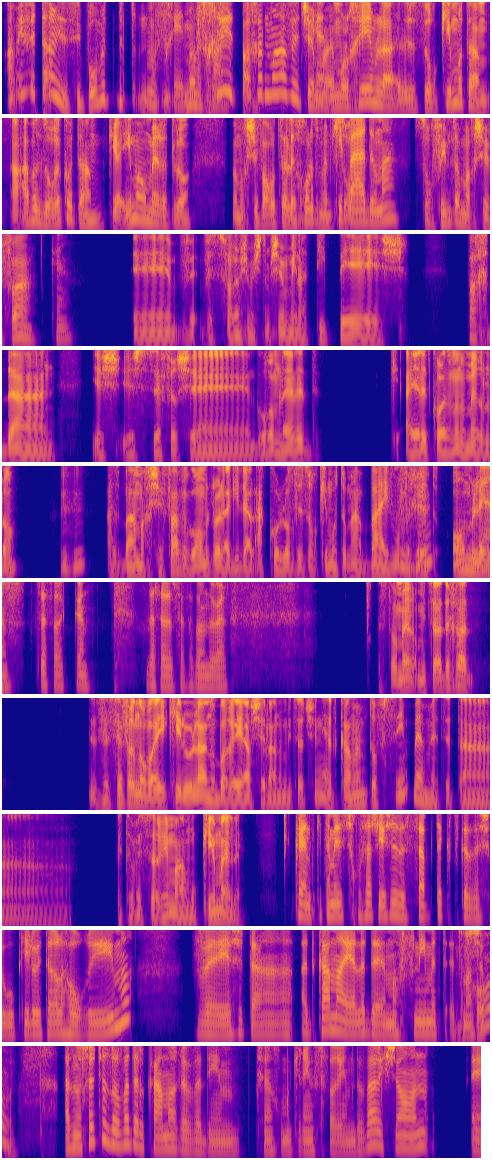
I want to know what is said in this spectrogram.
עמי ותמי זה סיפור מת- מת- מפחיד, מפחיד, פחד מוות, שהם כן. הולכים, זורקים אותם, האבא זורק אותם, כי האמא אומרת לו, והמכשפה רוצה לאכול אותם, והם שורפ- כיפה אדומה. שורפים את המכשפה. כן. אה, ו- וספרים שמשתמשים במילה טיפש, פחדן, יש, יש ספר שגורם לילד, הילד כל הזמן אומר לא, מהמם. אז באה המכשפה וגורמת לו להגיד על הכל לא, וזורקים אותו מהבית, והוא הופך מהמם. להיות הומלס. ספר, כן. יודעת על איזה ספר אתה מדבר. אז אתה אומר, מצד אחד, זה ספר נוראי כאילו לנו בראייה שלנו, מצד שני, עד כמה הם תופסים באמת את, ה... את המסרים העמוקים האלה. כן, כי תמיד יש תחושה שיש איזה סאבטקסט כזה שהוא כאילו יותר להורים, ויש את ה... עד כמה הילד אה, מפנים את, את מה נכון. שקורה. אז אני חושבת שזה עובד על כמה רבדים כשאנחנו מכירים ספרים. דבר ראשון, אה,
